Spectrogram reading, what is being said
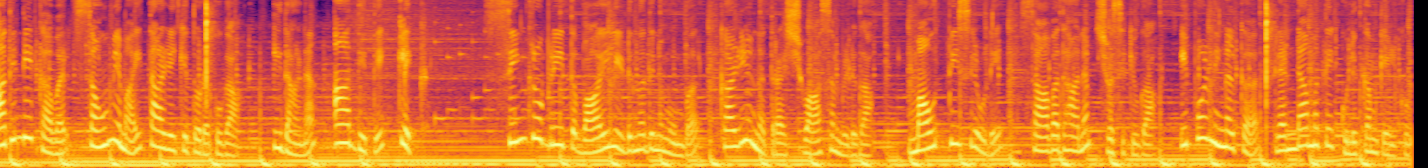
അതിന്റെ കവർ സൗമ്യമായി താഴേക്ക് തുറക്കുക. ഇതാണ് ആദ്യത്തെ ക്ലിക്ക്. സിൻക്രോബ്രീത്ത് വായിലിടുന്നതിനു മുമ്പ് കഴിയുന്നത്ര ശ്വാസം വിടുക. മൗത്ത് പീസിലൂടെ സാവധാനം ശ്വസിക്കുക. ഇപ്പോൾ നിങ്ങൾക്ക് രണ്ടാമത്തെ കുലുക്കം കേൾക്കും.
